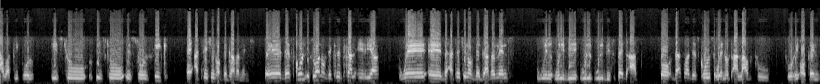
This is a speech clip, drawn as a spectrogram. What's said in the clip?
our people is to is to is to seek uh, attention of the government. Uh, the school is one of the critical area where uh, the attention of the government will will be will, will be sped up. So that's why the schools were not allowed to to reopen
